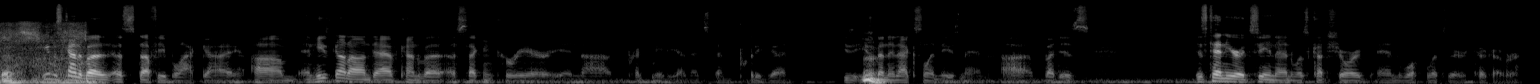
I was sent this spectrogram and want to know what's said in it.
That's He was kind of a, a stuffy black guy, um, and he's gone on to have kind of a, a second career in uh, print media that's been pretty good. He's, he's Hmm. been an excellent newsman, uh, but his his tenure at CNN was cut short, and Wolf Blitzer took over.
